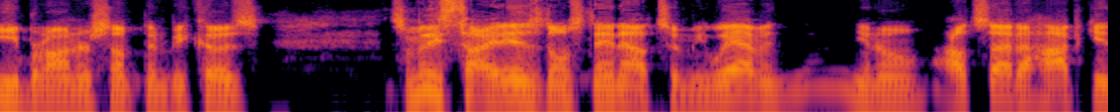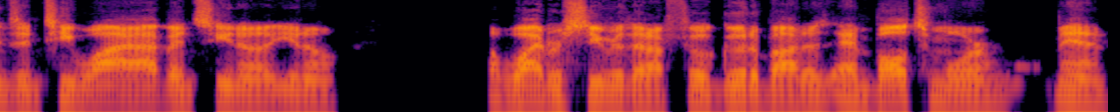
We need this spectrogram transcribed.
Ebron or something because – some of these tight ends don't stand out to me. We haven't, you know, outside of Hopkins and Ty, I haven't seen a, you know, a wide receiver that I feel good about. And Baltimore, man,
